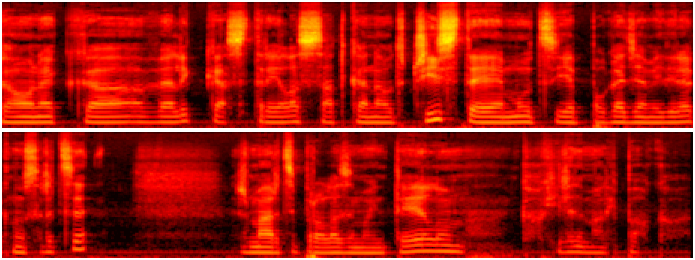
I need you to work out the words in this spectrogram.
kao neka velika strela satkana od čiste emocije pogađa mi direktno u srce. Žmarci prolaze mojim telom kao hiljada malih paukova.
